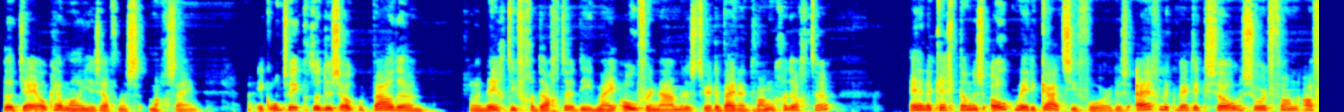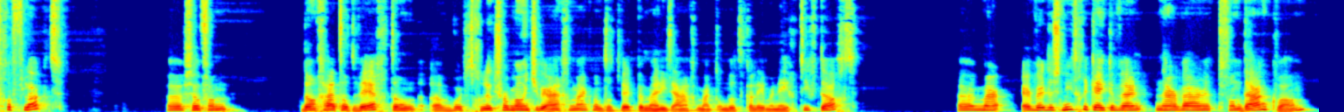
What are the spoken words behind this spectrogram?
dat jij ook helemaal jezelf mag zijn. Ik ontwikkelde dus ook bepaalde eh, negatieve gedachten die mij overnamen. Dus het werden bijna dwanggedachten. En daar kreeg ik dan dus ook medicatie voor. Dus eigenlijk werd ik zo een soort van afgevlakt. Uh, zo van, dan gaat dat weg. Dan uh, wordt het gelukshormoontje weer aangemaakt. Want dat werd bij mij niet aangemaakt omdat ik alleen maar negatief dacht. Uh, maar er werd dus niet gekeken naar waar het vandaan kwam.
